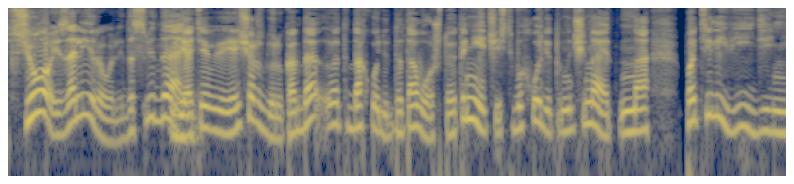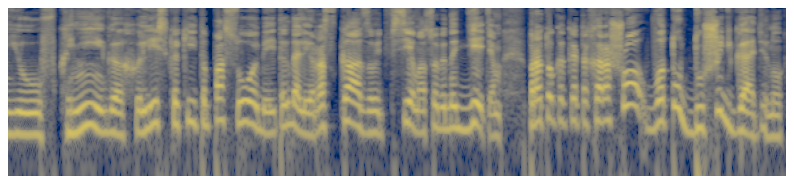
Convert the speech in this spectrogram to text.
Все, изолировали, до свидания. Я тебе, я еще раз говорю, когда это доходит до того, что эта нечисть выходит и начинает на, по телевидению, в книгах, лезть какие-то пособия и так далее, рассказывать всем, особенно детям, про то, как это хорошо, вот тут душить гадину.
